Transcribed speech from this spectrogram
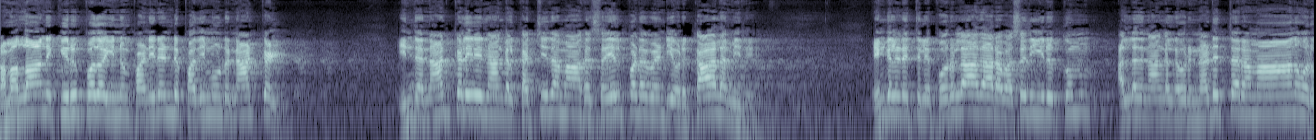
ரமலானுக்கு இருப்பதோ இன்னும் பனிரெண்டு பதிமூன்று நாட்கள். இந்த நாட்களிலே நாங்கள் கச்சிதமாக செயல்பட வேண்டிய ஒரு காலம் இது. எங்களிடத்தில் பொருளாதார வசதி இருக்கும் அல்லது நாங்கள் ஒரு நடுத்தரமான ஒரு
